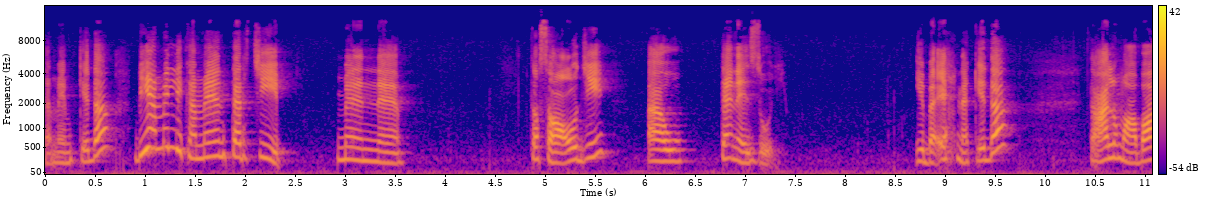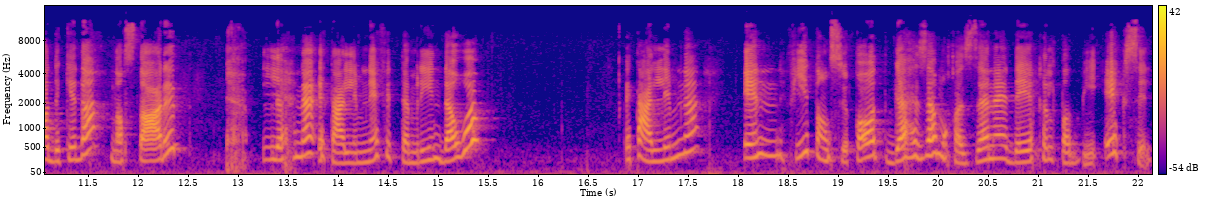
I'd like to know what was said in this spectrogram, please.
تمام كده؟ بيعمل لي كمان ترتيب من تصاعدي أو تنازلي. يبقى إحنا كده تعالوا مع بعض كده نستعرض اللي إحنا اتعلمناه في التمرين دوا. اتعلمنا ان في تنسيقات جاهزة مخزنة داخل تطبيق إكسل.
